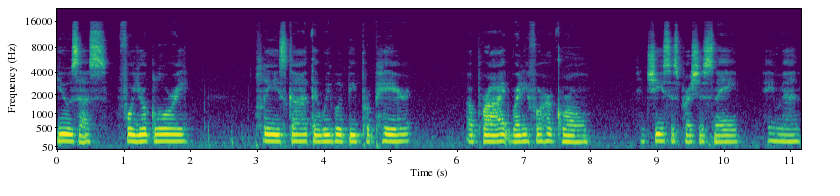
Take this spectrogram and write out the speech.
use us for your glory. Please, God, that we would be prepared, a bride ready for her groom. In Jesus' precious name, amen.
